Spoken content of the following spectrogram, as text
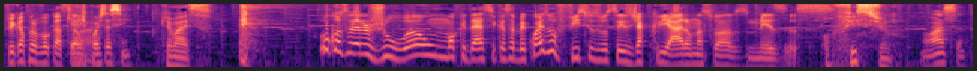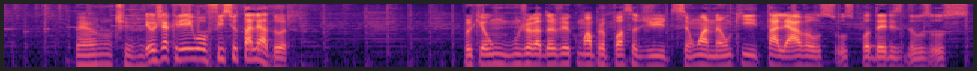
Fica a se- Que provocação. a resposta é sim. que mais? O conselheiro João Mokdessi quer saber quais ofícios vocês já criaram nas suas mesas. Ofício? Nossa. Eu não tive. Eu já criei o ofício talhador. Porque um, um jogador veio com uma proposta de ser um anão que talhava os, os poderes. Os, os-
